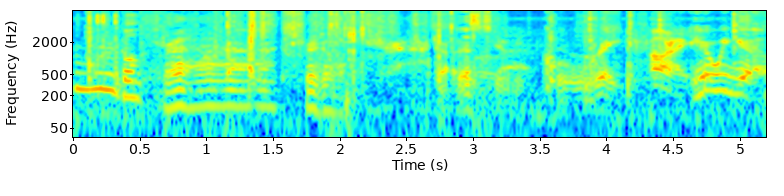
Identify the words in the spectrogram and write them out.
Wriggle frack, wriggle frack. This is gonna be great. All right, here we go.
